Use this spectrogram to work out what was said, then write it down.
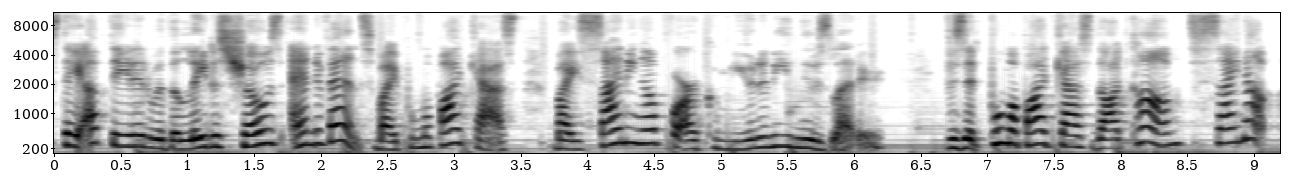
Stay updated with the latest shows and events by Puma Podcast by signing up for our community newsletter. Visit pumapodcast.com to sign up.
